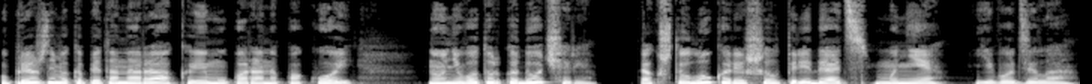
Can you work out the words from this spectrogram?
У прежнего капитана Рака ему пора на покой, но у него только дочери, так что Лука решил передать мне его дела.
